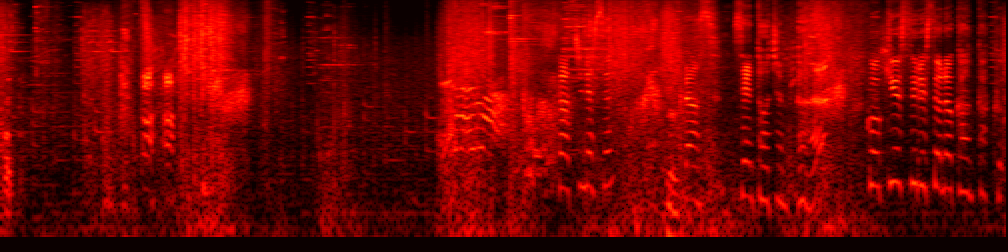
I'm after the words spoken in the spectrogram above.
ผม 立ちなさいダンス戦闘準備呼吸するその感覚期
